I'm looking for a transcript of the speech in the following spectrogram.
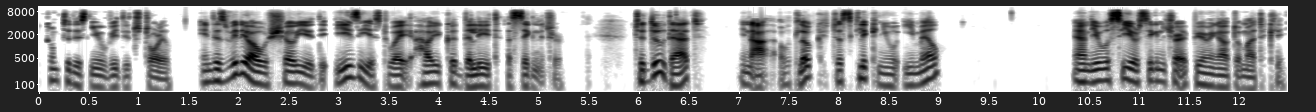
welcome to this new video tutorial. In this video I will show you the easiest way how you could delete a signature. To do that, in Outlook, just click New Email and you will see your signature appearing automatically.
